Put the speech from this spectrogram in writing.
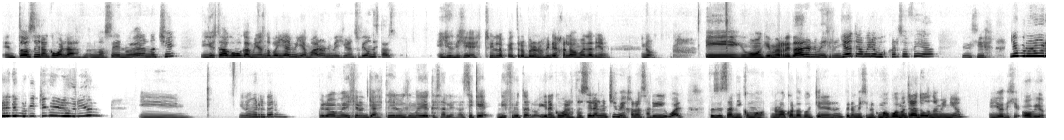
Entonces eran como las, no sé, nueve de la noche y yo estaba como caminando para allá y me llamaron y me dijeron, Sofía, ¿dónde estás? Y yo dije, estoy en la Petro, pero nos viene a dejar la mamá del Adrián. Y no. Y como que me retaron y me dijeron, ya te vamos a ir a buscar, Sofía. Y dije, ya, pero no me reten porque estoy con el Adrián. Y, y no me retaron. Pero me dijeron, ya, este es el último día que sales, así que disfrútalo. Y eran como las 12 de la noche y me dejaron salir igual. Entonces salí como, no me acuerdo con quién eran, pero me dijeron como, ¿podemos entrar a tu condominio? Y yo dije, obvio,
